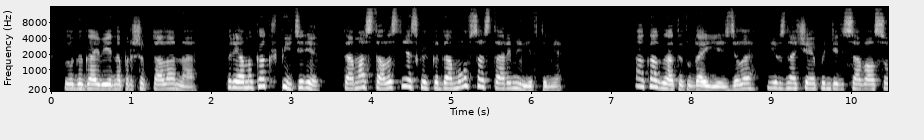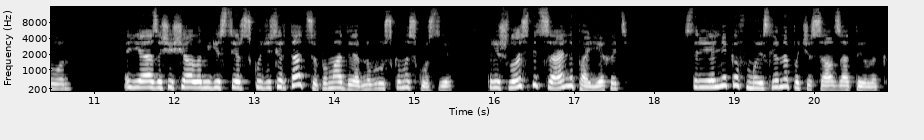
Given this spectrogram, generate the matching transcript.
— благоговейно прошептала она. «Прямо как в Питере. Там осталось несколько домов со старыми лифтами». «А когда ты туда ездила?» — невзначай поинтересовался он. «Я защищала магистерскую диссертацию по модерну в русском искусстве. Пришлось специально поехать». Стрельников мысленно почесал затылок.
